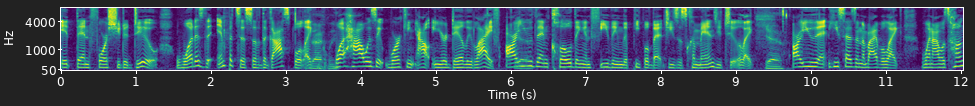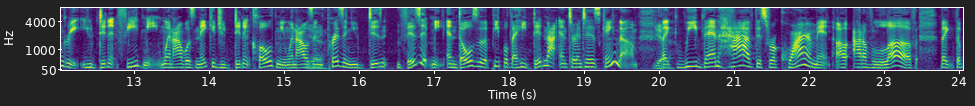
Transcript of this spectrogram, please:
it then force you to do? What is the impetus of the gospel? Like Exactly. what how is it working out in your daily life? Are Yeah. you then clothing and feeding the people that jesus commands you to? Like Yeah. are you then he says in the bible like when i was hungry you didn't feed me. When i was naked you didn't clothe me. When i was Yeah. in prison you didn't visit me. And those are the people that he did not enter into his kingdom. Like we then have this requirement uh, out of love. Like the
